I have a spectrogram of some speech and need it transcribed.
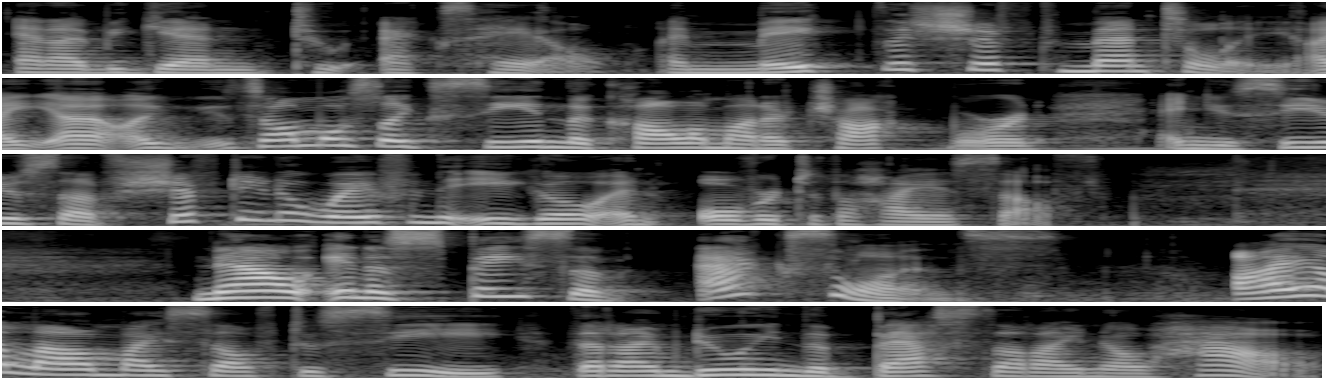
And I begin to exhale. I make the shift mentally. I, uh, I, it's almost like seeing the column on a chalkboard, and you see yourself shifting away from the ego and over to the highest self. Now, in a space of excellence, I allow myself to see that I'm doing the best that I know how.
